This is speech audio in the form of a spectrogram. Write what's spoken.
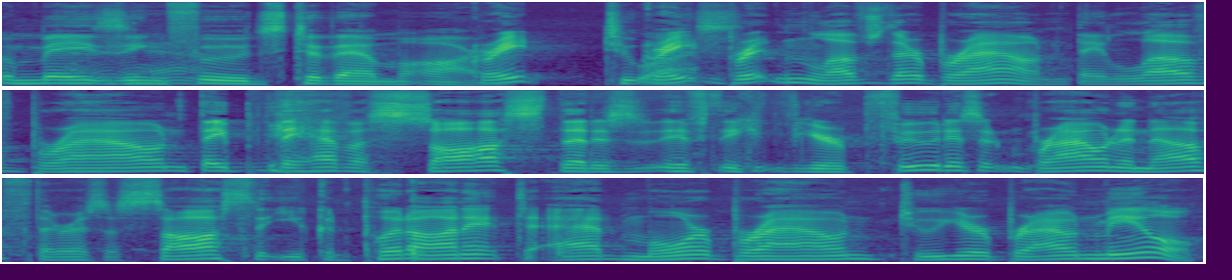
amazing oh, foods to them are. Great. to Great us. Britain loves their brown. They love brown. They they have a sauce that is if, the, if your food isn't brown enough, there is a sauce that you can put on it to add more brown to your brown meal.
